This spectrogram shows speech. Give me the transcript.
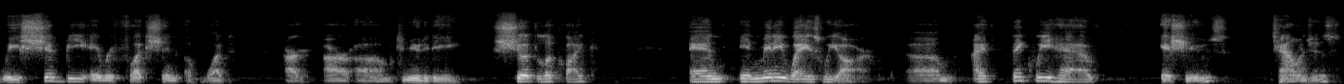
we should be a reflection of what our our um, community should look like, and in many ways we are. Um, I think we have issues, challenges,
